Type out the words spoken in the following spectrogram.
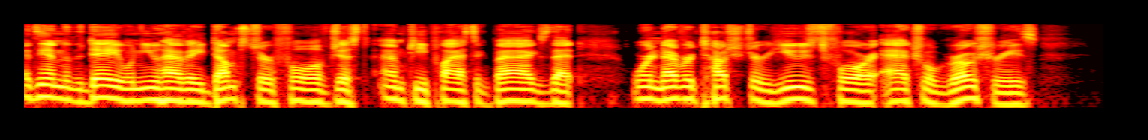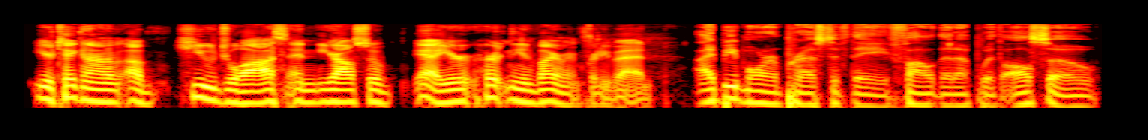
at the end of the day, when you have a dumpster full of just empty plastic bags that were never touched or used for actual groceries, you're taking on a, a huge loss, and you're also yeah, you're hurting the environment pretty bad. I'd be more impressed if they followed that up with also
